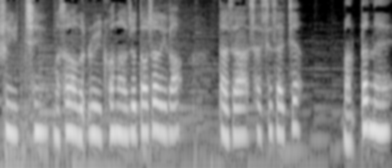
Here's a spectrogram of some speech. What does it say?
这一期马赛岛的日语课呢就到这里了，大家下期再见，马蛋呢。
